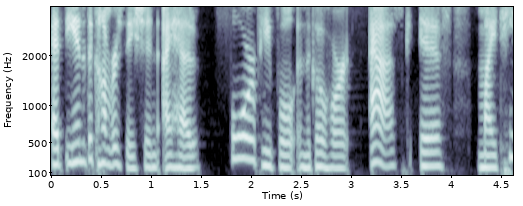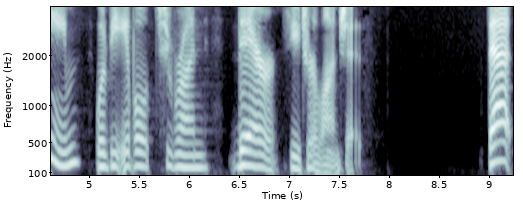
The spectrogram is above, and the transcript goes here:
At the end of the conversation, I had four people in the cohort ask if my team would be able to run their future launches. That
